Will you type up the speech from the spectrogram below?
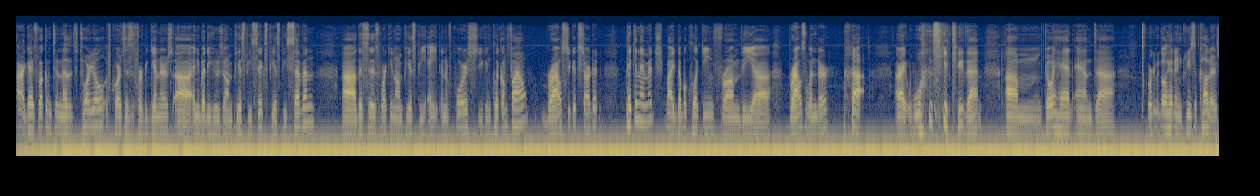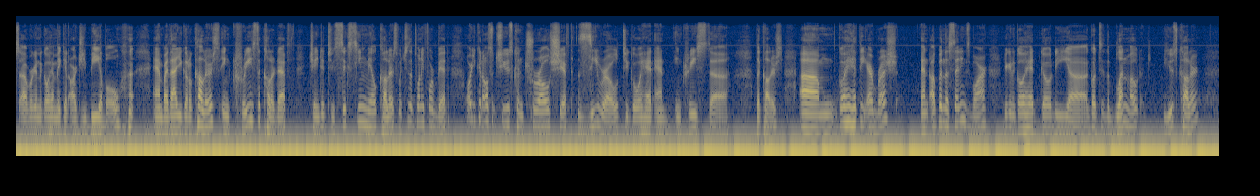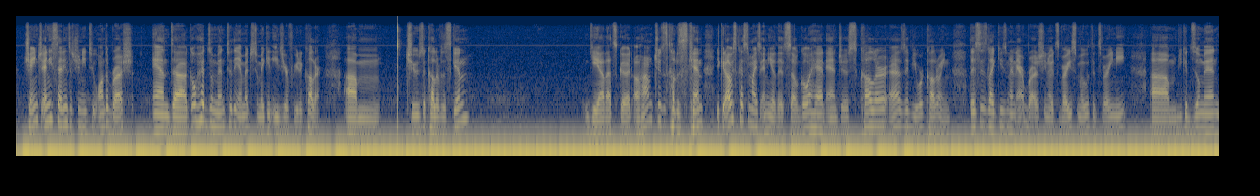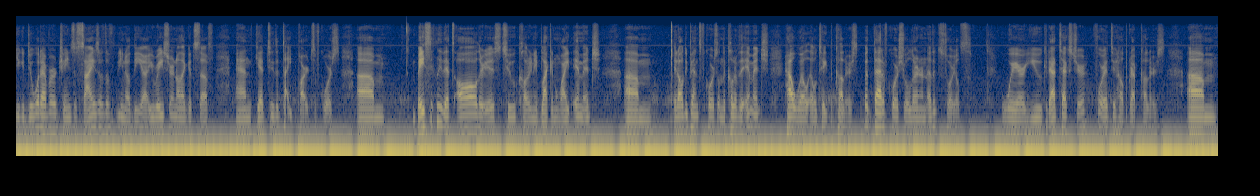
Alright guys, welcome to another tutorial. Of course, this is for beginners. Uh, anybody who's on PSP 6, PSP 7. Uh, this is working on PSP 8. And of course, you can click on File, Browse to get started. Pick an image by double-clicking from the uh, Browse window. Alright, once you do that, um, go ahead and uh, we're going to go ahead and increase the colors. Uh, we're going to go ahead and make it RGBable. and by that, you go to Colors, increase the color depth, change it to 16 mil colors, which is a 24-bit. Or you could also choose Control Shift 0 to go ahead and increase the, the colors. Um, go ahead hit the airbrush. And up in the settings bar, you're going to go ahead, go, the, uh, go to the blend mode, use color, change any settings that you need to on the brush, and uh, go ahead zoom in to the image to make it easier for you to color. Um, choose the color of the skin. Yeah, that's good. Uh-huh. Choose the color skin. You can always customize any of this. So go ahead and just color as if you were coloring. This is like using an airbrush. You know, it's very smooth. It's very neat. Um, you could zoom in. You could do whatever. Change the size of the, you know, the uh, eraser and all that good stuff. And get to the tight parts, of course. Um, basically that's all there is to coloring a black and white image um, it all depends of course on the color of the image how well it'll take the colors. But that of course you'll learn on other tutorials where you could add texture for it to help grab colors. Um,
